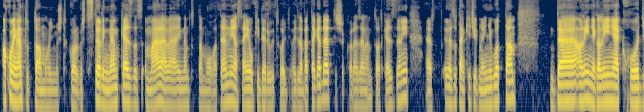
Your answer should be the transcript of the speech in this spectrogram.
akkor még nem tudtam, hogy most akkor most Sterling nem kezd, az már eleve én nem tudtam hova tenni, aztán jó kiderült, hogy, hogy lebetegedett, és akkor ezzel nem tudott kezdeni, ezután kicsit megnyugodtam, de a lényeg a lényeg, hogy,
